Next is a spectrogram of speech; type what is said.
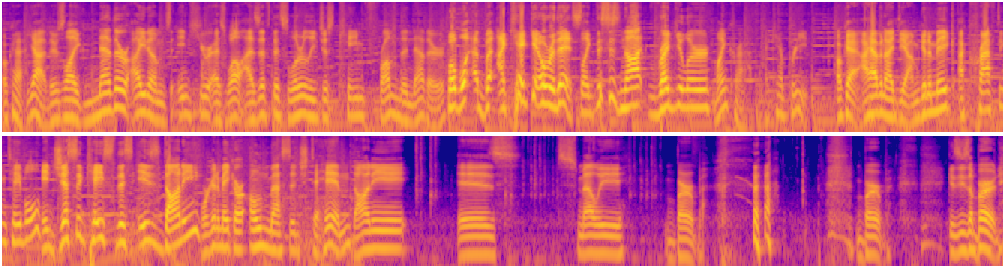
Okay. Yeah, there's like nether items in here as well. As if this literally just came from the nether. But what? But I can't get over this. Like, this is not regular Minecraft. I can't breathe. Okay, I have an idea. I'm gonna make a crafting table. And just in case this is Doni, we're gonna make our own message to him. Doni is smelly burb. burb. Because he's a bird.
